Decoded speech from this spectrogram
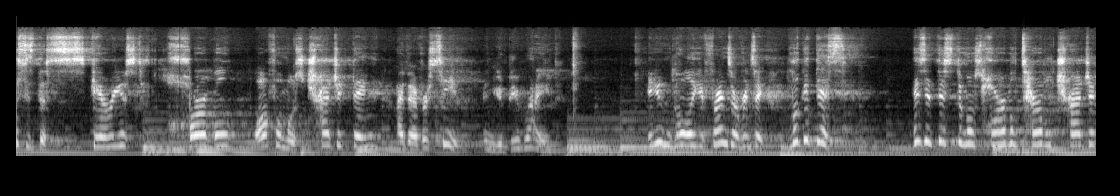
this is the scariest, horrible, awful, most tragic thing I've ever seen. And you'd be right. And you can call all your friends over and say, Look at this. Isn't this the most horrible, terrible, tragic,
